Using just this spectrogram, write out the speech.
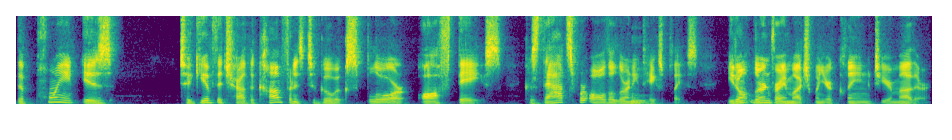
The point is to give the child the confidence to go explore off base, because that's where all the learning mm. takes place. You don't learn very much when you're clinging to your mother.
